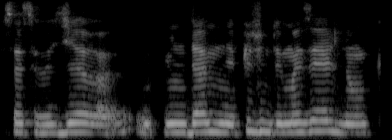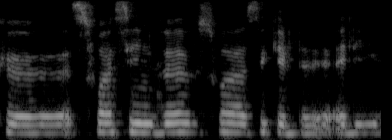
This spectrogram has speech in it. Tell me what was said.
ça, ça veut dire une dame n'est plus une demoiselle, donc soit c'est une veuve, soit c'est qu'elle elle est,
